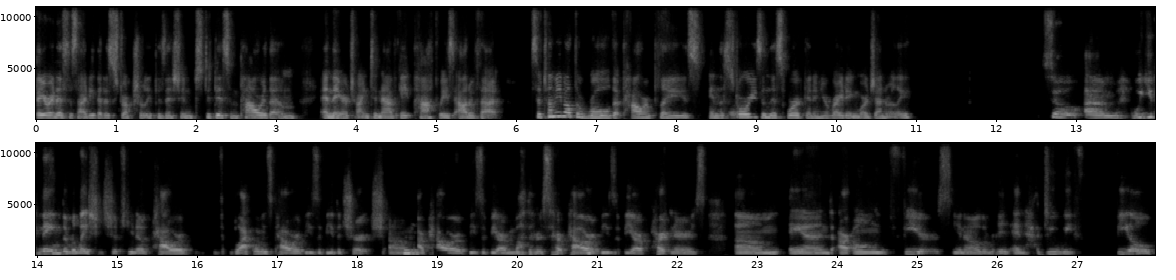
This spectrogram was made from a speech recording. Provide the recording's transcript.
they are in a society that is structurally positioned to disempower them and they are trying to navigate pathways out of that. So tell me about the role that power plays in the stories in this work and in your writing more generally. So um, well you've named the relationships you know power black women's power vis-a-vis the church um, mm-hmm. our power vis-a-vis our mothers our power vis-a-vis our partners um, and our own fears you know the, and do we feel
